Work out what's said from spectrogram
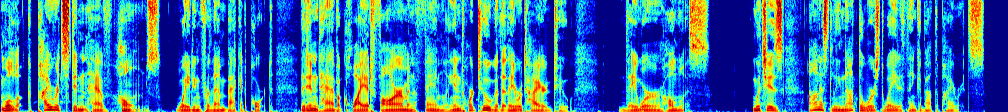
well, look, pirates didn't have homes waiting for them back at port. They didn't have a quiet farm and a family in Tortuga that they retired to. They were homeless. Which is honestly not the worst way to think about the pirates.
